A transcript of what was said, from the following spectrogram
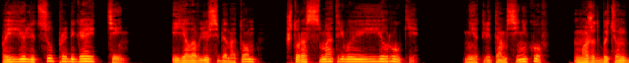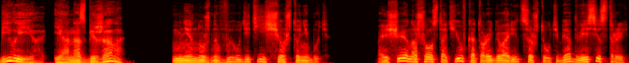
по ее лицу пробегает тень, и я ловлю себя на том, что рассматриваю ее руки. Нет ли там синяков? Может быть, он бил ее, и она сбежала? Мне нужно выудить еще что-нибудь. А еще я нашел статью, в которой говорится, что у тебя две сестры.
